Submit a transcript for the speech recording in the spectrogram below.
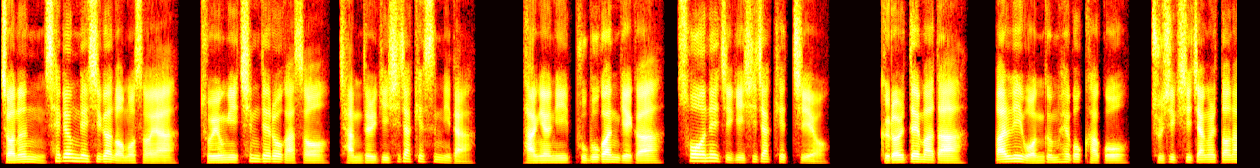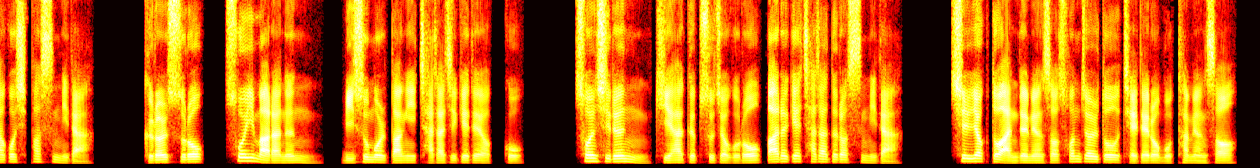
저는 새벽 4시가 넘어서야 조용히 침대로 가서 잠들기 시작했습니다. 당연히 부부관계가 소원해지기 시작했지요. 그럴 때마다 빨리 원금 회복하고 주식시장을 떠나고 싶었습니다. 그럴수록 소위 말하는 미수 몰빵이 잦아지게 되었고 손실은 기하급수적으로 빠르게 찾아들었습니다. 실력도 안 되면서 손절도 제대로 못하면서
